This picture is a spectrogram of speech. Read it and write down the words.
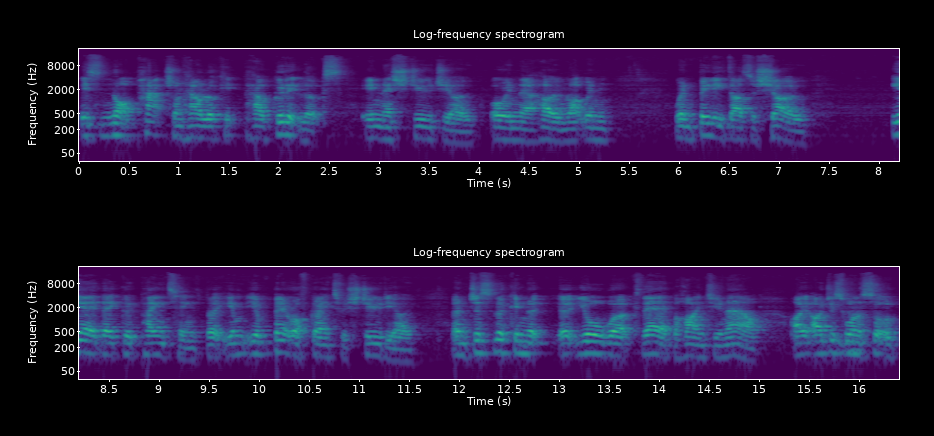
is not a patch on how look it, how good it looks in their studio or in their home. Like when when Billy does a show, yeah, they're good paintings, but you're, you're better off going to a studio and just looking at, at your work there behind you now. I, I just want to sort of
